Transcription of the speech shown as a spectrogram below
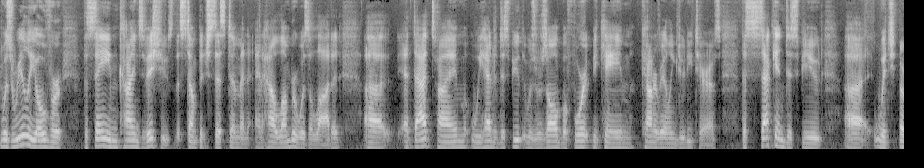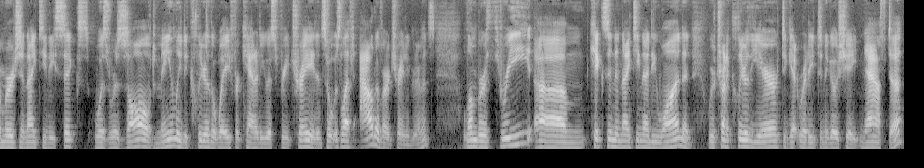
was really over the same kinds of issues, the stumpage system and, and how lumber was allotted. Uh, at that time, we had a dispute that was resolved before it became countervailing duty tariffs. The second dispute, uh, which emerged in 1986, was resolved mainly to clear the way for Canada US free trade. And so it was left out of our trade agreements. Lumber 3 um, kicks in in 1991, and we are trying to clear the air to get ready to negotiate NAFTA.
